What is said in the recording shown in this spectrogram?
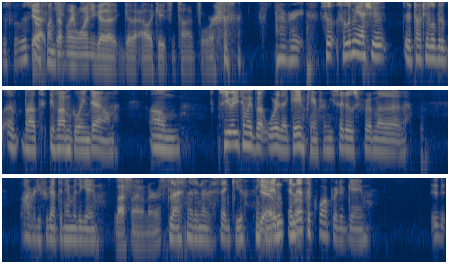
it's, it's yeah, fun. It's definitely one you gotta gotta allocate some time for. All right. So so let me ask you or talk to you a little bit about if I'm going down. Um, so you already told me about where that game came from. You said it was from uh, already forgot the name of the game. Last Night on Earth. Last Night on Earth. Thank you. Okay. Yeah, and, from, and that's a cooperative game. It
